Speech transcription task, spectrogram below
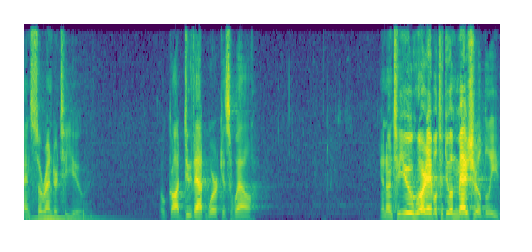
and surrender to you. Oh God, do that work as well. And unto you who are able to do immeasurably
